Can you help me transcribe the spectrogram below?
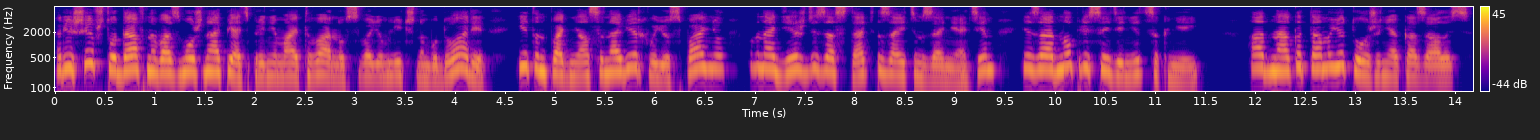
Решив, что Дафна, возможно, опять принимает ванну в своем личном будуаре, Итан поднялся наверх в ее спальню в надежде застать за этим занятием и заодно присоединиться к ней. Однако там ее тоже не оказалось.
